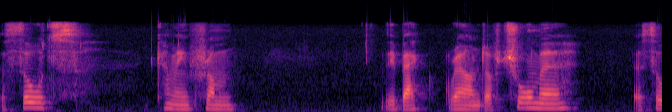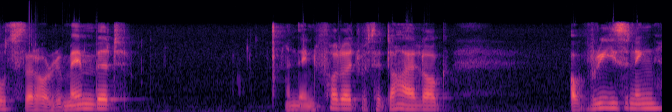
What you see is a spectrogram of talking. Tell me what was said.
the thoughts coming from the background of trauma, Uh, thoughts that are remembered, and then followed with a dialogue of reasoning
